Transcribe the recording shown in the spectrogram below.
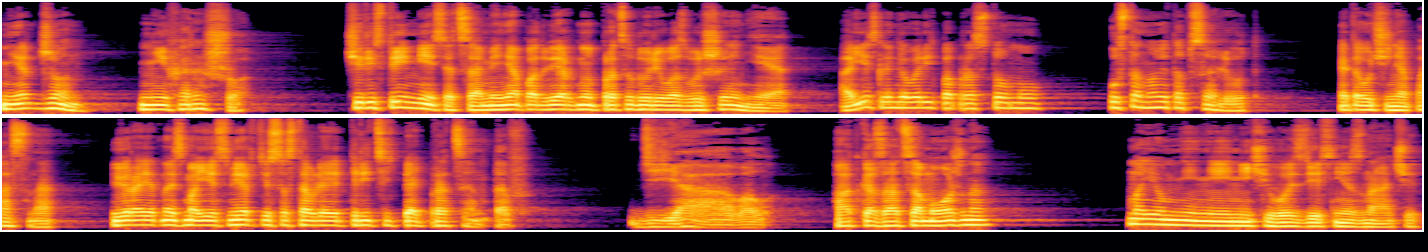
«Нет, Джон, нехорошо. Через три месяца меня подвергнут процедуре возвышения, а если говорить по-простому, установят абсолют. Это очень опасно. Вероятность моей смерти составляет 35%. Дьявол! Отказаться можно? Мое мнение ничего здесь не значит.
